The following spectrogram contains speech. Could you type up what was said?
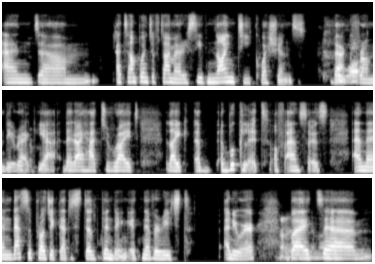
And um, at some point of time, I received 90 questions Oh, back oh, wow. from the REC. Yeah, that I had to write like a, a booklet of answers. And then that's a project that is still pending. It never reached anywhere. Oh, but um,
